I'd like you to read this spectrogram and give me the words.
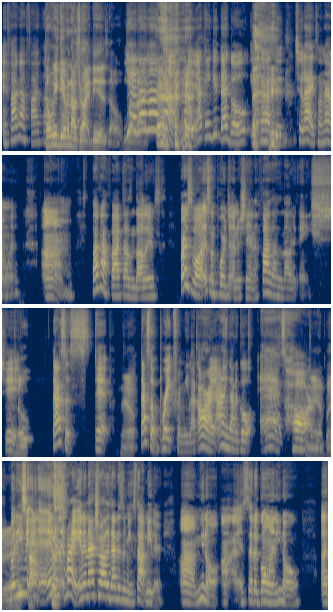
If I got five thousand, Don't be giving out your ideas though. Yeah, no, like- no, no, no. I can't get that gold. I have to chillax on that one. Um, if I got five thousand dollars, first of all, it's important to understand that five thousand dollars ain't shit. Nope. That's a step. Nope. That's a break for me. Like, all right, I ain't gotta go as hard. Yeah, but but even gonna and, stop. and, right, and in actuality, that doesn't mean stop neither. Um, you know, uh, instead of going, you know, a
